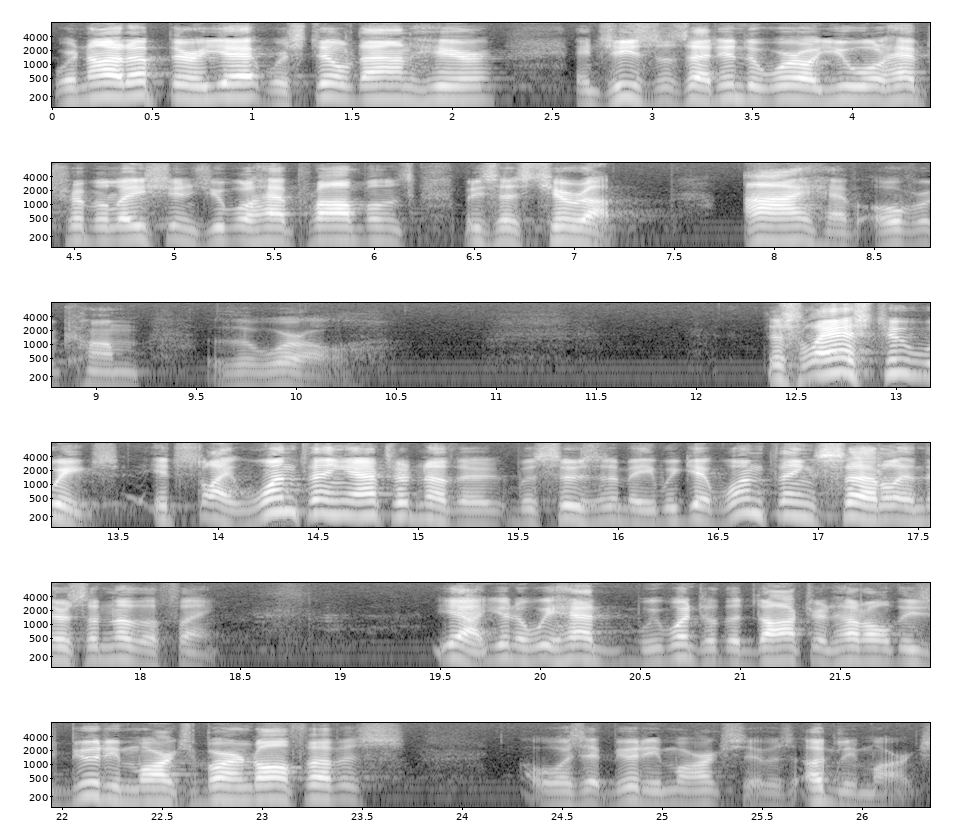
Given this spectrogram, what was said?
we're not up there yet. We're still down here. And Jesus said, In the world you will have tribulations, you will have problems. But he says, Cheer up. I have overcome the world. This last two weeks, it's like one thing after another with Susan and me. We get one thing settled, and there's another thing. Yeah, you know, we had we went to the doctor and had all these beauty marks burned off of us. Or was it beauty marks? It was ugly marks.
